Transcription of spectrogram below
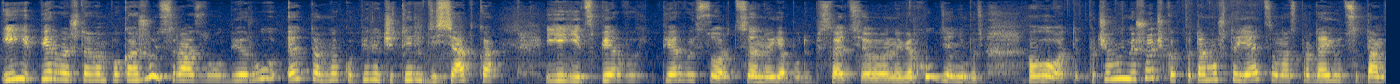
И первое, что я вам покажу и сразу уберу, это мы купили 4 десятка яиц. Первый, первый сорт, цену я буду писать э, наверху где-нибудь. Вот. Почему в мешочках? Потому что яйца у нас продаются там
